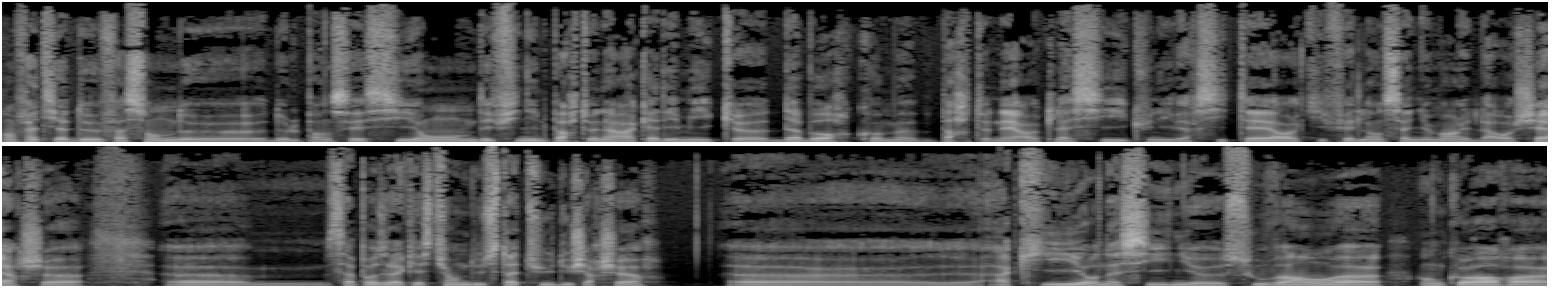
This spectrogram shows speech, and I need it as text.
En fait, il y a deux façons de, le penser. Si on définit le partenaire académique d'abord comme partenaire classique, universitaire, qui fait de l'enseignement et de la recherche, ça pose la question du statut du chercheur euh, à qui on assigne souvent euh, encore euh,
